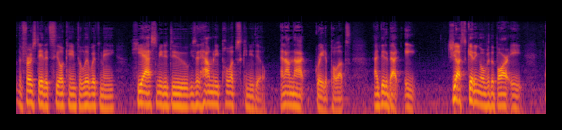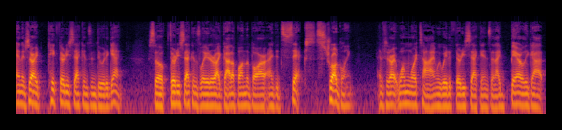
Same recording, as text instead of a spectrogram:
The first day that Seal came to live with me, he asked me to do, he said, How many pull ups can you do? And I'm not great at pull ups. I did about eight, just getting over the bar eight. And said, All right, take 30 seconds and do it again. So 30 seconds later, I got up on the bar and I did six, struggling. And said, All right, one more time. We waited 30 seconds and I barely got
